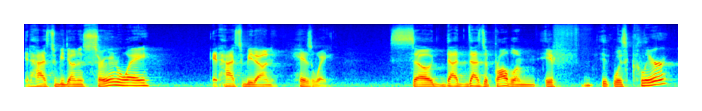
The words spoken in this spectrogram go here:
it has to be done a certain way, it has to be done his way. So that that's the problem. If it was clear,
